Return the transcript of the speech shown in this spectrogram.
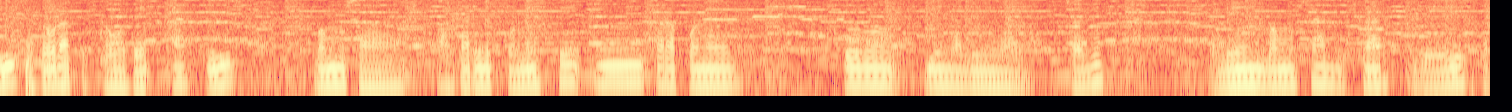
lijadora que acabo de adquirir. Vamos a, darle con este para poner todo bien alineado. También vamos a lijar de esta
